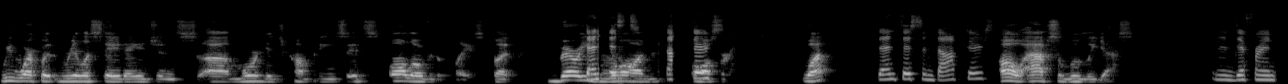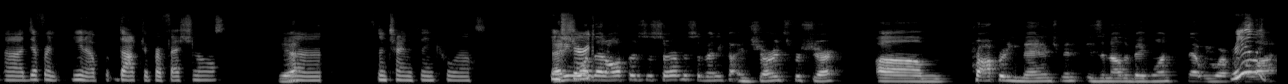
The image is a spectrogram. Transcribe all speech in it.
We work with real estate agents, uh, mortgage companies. It's all over the place, but very broad offering. What? dentists and doctors Oh, absolutely yes. and different uh different you know doctor professionals. Yeah. Uh, I'm trying to think who else. Anyone Insurance. that offers a service of any kind, insurance for sure. Um, property management is another big one that we work with a lot.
